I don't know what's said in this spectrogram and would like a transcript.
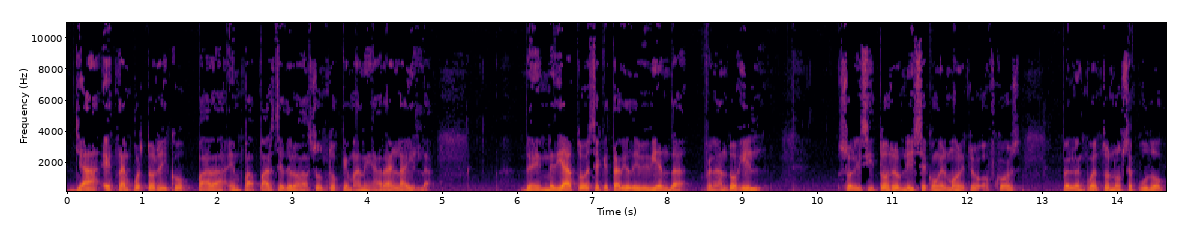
ya está en Puerto Rico para empaparse de los asuntos que manejará en la isla. De inmediato, el secretario de Vivienda, Fernando Gil, solicitó reunirse con el monitor, of course, pero el encuentro no se pudo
